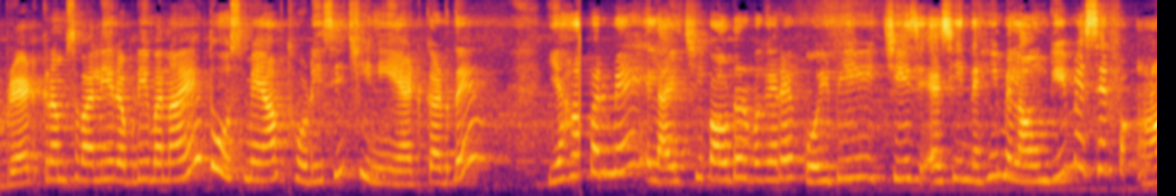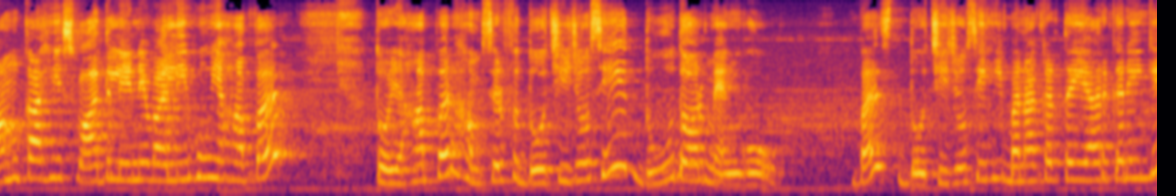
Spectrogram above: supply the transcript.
ब्रेड क्रम्स वाली रबड़ी बनाएँ तो उसमें आप थोड़ी सी चीनी ऐड कर दें। यहाँ पर मैं इलायची पाउडर वगैरह कोई भी चीज़ ऐसी नहीं मिलाऊँगी। मैं सिर्फ़ आम का ही स्वाद लेने वाली हूँ यहाँ पर। तो यहाँ पर हम सिर्फ़ दो चीज़ों से, दूध और मैंगो, बस दो चीज़ों से ही बनाकर तैयार करेंगे।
